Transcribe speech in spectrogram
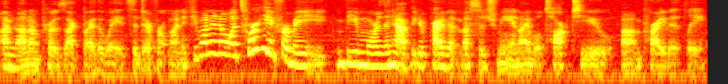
I'm not on Prozac, by the way; it's a different one. If you want to know what's working for me, be more than happy to private message me, and I will talk to you um, privately.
